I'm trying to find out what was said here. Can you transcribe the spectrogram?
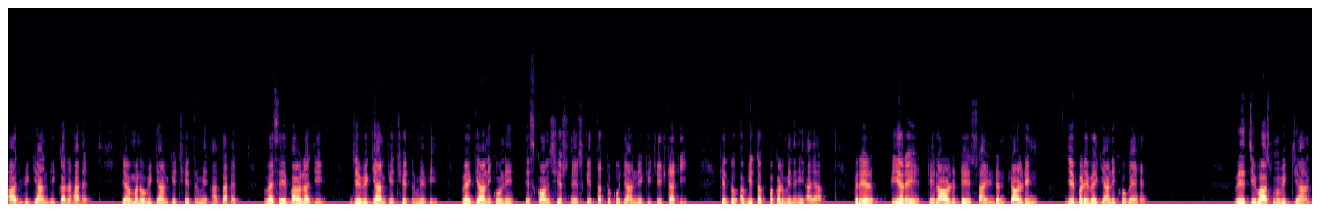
आज विज्ञान भी कर रहा है। यह मनोविज्ञान के क्षेत्र में आता है। वैसे बायोलॉजी, जीव विज्ञान के क्षेत्र में भी वैज्ञानिकों ने इस कॉन्शियसनेस के तत्व को जानने की चेष्टा की, किंतु अभी तक पकड़ में नहीं आया। प्रेर, पियरे, टेलॉर्ड डे साइंडन चार्डिन ये बड़े वैज्ञानिक हो गए हैं। वे जीवाश्म विज्ञान,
